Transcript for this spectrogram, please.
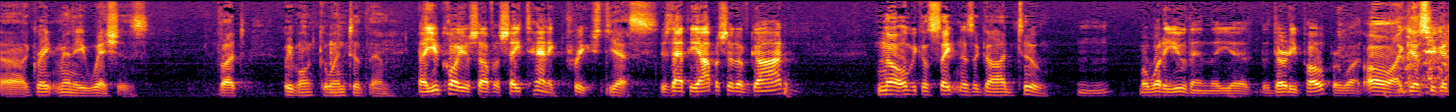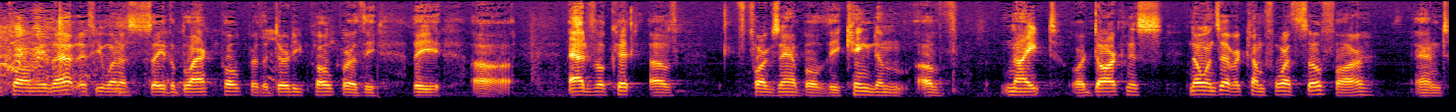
uh, a great many wishes, but we won't go into them. Now, you call yourself a satanic priest. Yes. Is that the opposite of God? No, because Satan is a god too. Well, what are you then? The, uh, the dirty pope or what? Oh, I guess you could call me that if you want to say the black pope or the dirty pope or the the uh, advocate of, for example, the kingdom of night or darkness. No one's ever come forth so far and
